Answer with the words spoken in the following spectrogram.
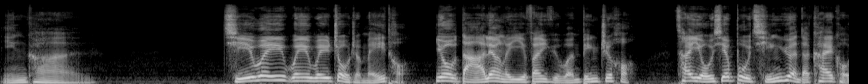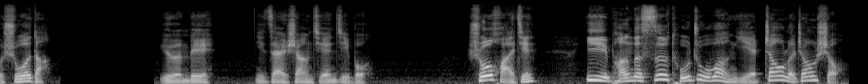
您看？”齐威微微皱着眉头，又打量了一番宇文斌之后，才有些不情愿的开口说道：“宇文斌，你再上前几步。”说话间，一旁的司徒祝望也招了招手。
